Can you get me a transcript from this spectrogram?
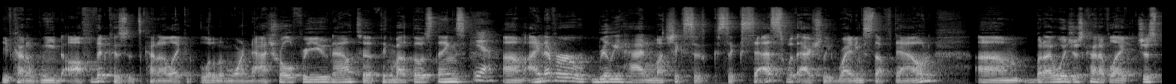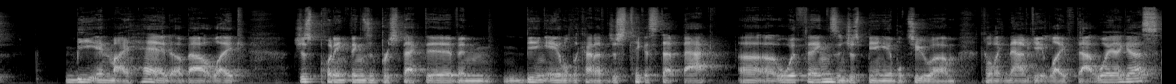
you've kind of weaned off of it because it's kind of like a little bit more natural for you now to think about those things. Yeah. Um, I never really had much suc- success with actually writing stuff down, um, but I would just kind of like just be in my head about like just putting things in perspective and being able to kind of just take a step back uh, with things and just being able to um, kind of like navigate life that way. I guess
